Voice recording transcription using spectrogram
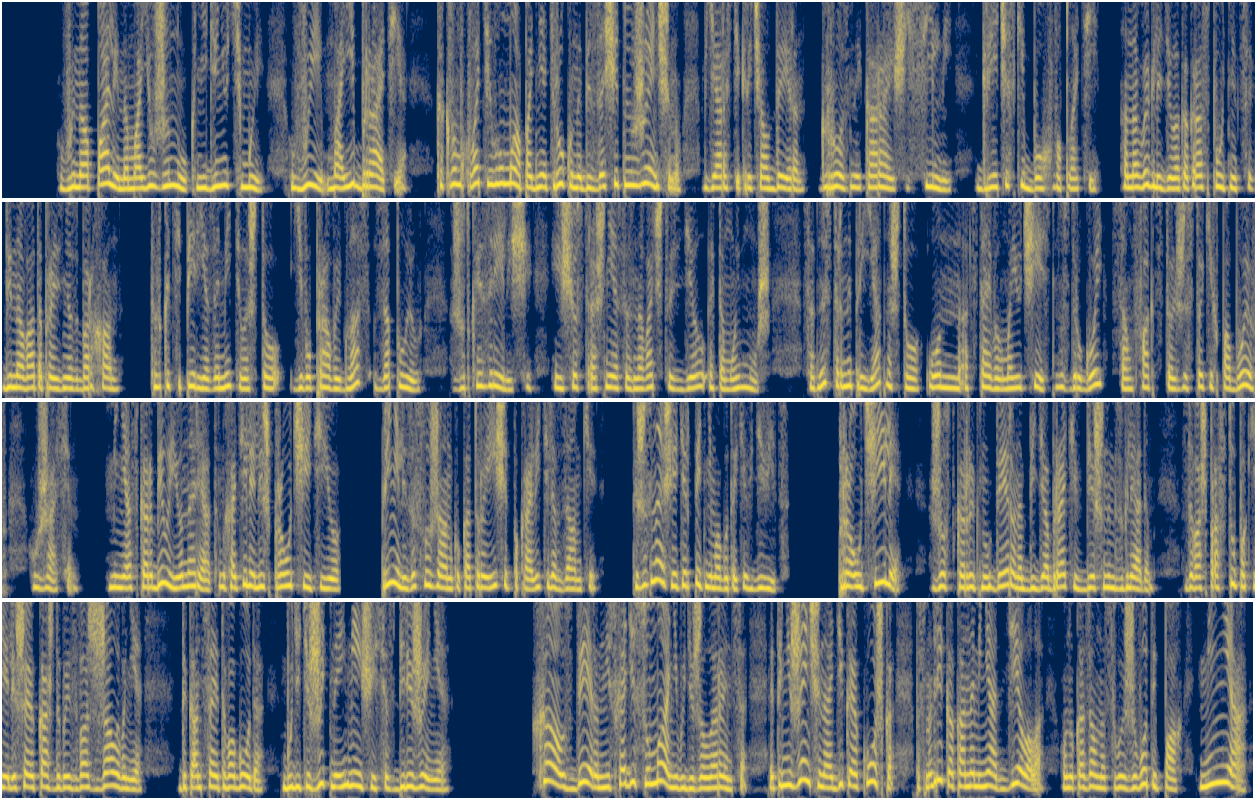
«Вы напали на мою жену, княгиню тьмы! Вы, мои братья! Как вам хватило ума поднять руку на беззащитную женщину?» В ярости кричал Дейрон, грозный, карающий, сильный греческий бог во плоти. Она выглядела как распутница, виновато произнес Бархан. Только теперь я заметила, что его правый глаз заплыл. Жуткое зрелище, и еще страшнее осознавать, что сделал это мой муж. С одной стороны, приятно, что он отстаивал мою честь, но с другой, сам факт столь жестоких побоев ужасен. Меня оскорбил ее наряд, мы хотели лишь проучить ее. Приняли за служанку, которая ищет покровителя в замке. Ты же знаешь, я терпеть не могу таких девиц. «Проучили?» – жестко рыкнул Дейрон, обведя братьев бешеным взглядом. «За ваш проступок я лишаю каждого из вас жалования до конца этого года. Будете жить на имеющиеся сбережения». «Хаус, Дейрон, не сходи с ума!» – не выдержал Лоренцо. «Это не женщина, а дикая кошка. Посмотри, как она меня отделала!» Он указал на свой живот и пах. «Меня!»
